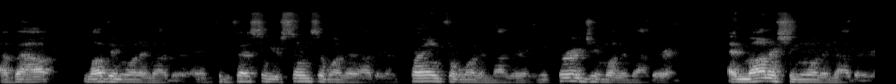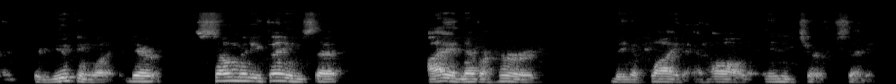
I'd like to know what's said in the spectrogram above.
about loving one another and confessing your sins to one another and praying for one another and encouraging one another and admonishing one another and rebuking one there are so many things that i had never heard being applied at all in any church setting.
